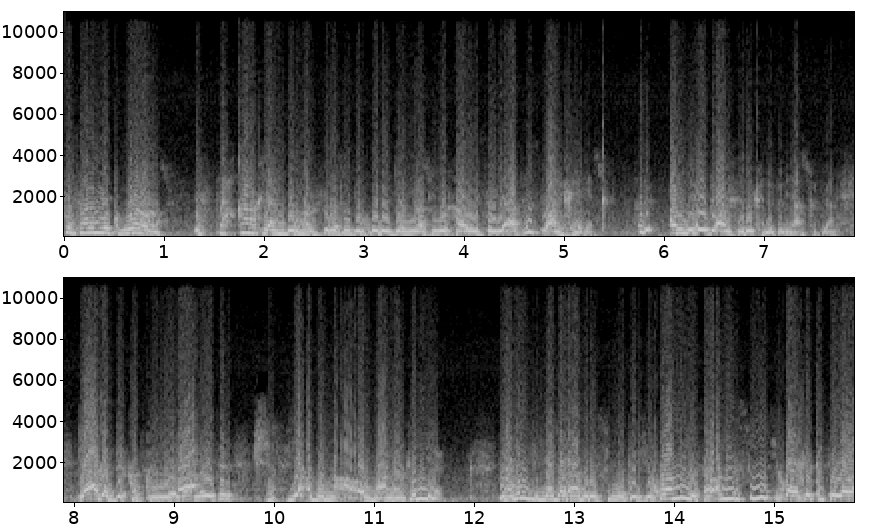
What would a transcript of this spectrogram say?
كسانك و استحقاق يعني بالمغفرة ودخول الجنات وخاوي سيئات هز دعاء خيرك. أين أي دعاء خيرك للدنيا كديان جاء قد دقة كل راعي يتر شفيع بمع أو معنى كلية يعني لا برابر السنة في خواني يسا أمير السنة في خواني كسوا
